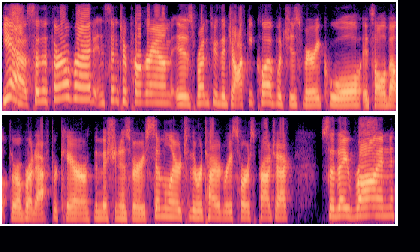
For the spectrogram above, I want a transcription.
Yeah, so the Thoroughbred incentive program is run through the Jockey Club, which is very cool. It's all about thoroughbred aftercare. The mission is very similar to the Retired Racehorse Project. So they run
